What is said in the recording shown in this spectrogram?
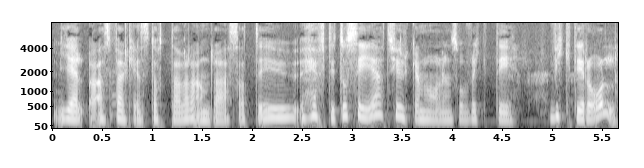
hjälpa, alltså verkligen stötta varandra. Så det är ju häftigt att se att kyrkan har en så viktig, viktig roll.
